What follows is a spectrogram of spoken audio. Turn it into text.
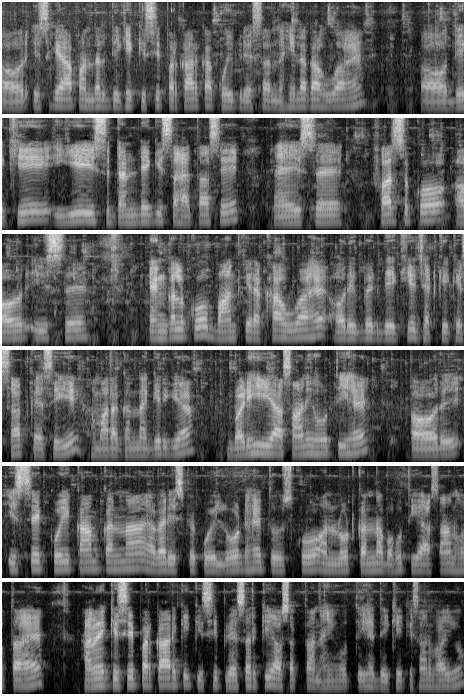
और इसके आप अंदर देखिए किसी प्रकार का कोई प्रेशर नहीं लगा हुआ है। और देखिए ये इस डंडे की सहायता से इस फर्श को और इस एंगल को बाँध के रखा हुआ है। और एक बैग देखिए झटके के साथ कैसे ये हमारा गन्ना गिर गया। बड़ी ही आसानी होती है। और इससे कोई काम करना, अगर इस पर कोई लोड है तो उसको अनलोड करना बहुत ही आसान होता है। हमें किसी प्रकार की, किसी प्रेशर की आवश्यकता नहीं होती है। देखिए किसान भाइयों,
